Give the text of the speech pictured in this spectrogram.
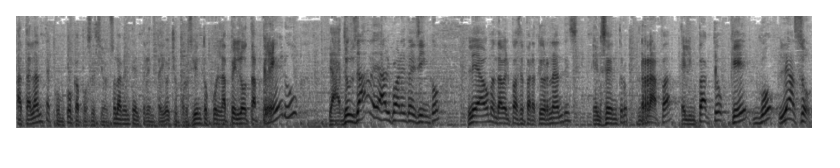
Atalanta con poca posesión, solamente el 38% con la pelota, pero ya tú sabes, al 45. Leao mandaba el pase para Teo Hernández, el centro, Rafa, el impacto, qué golazo.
